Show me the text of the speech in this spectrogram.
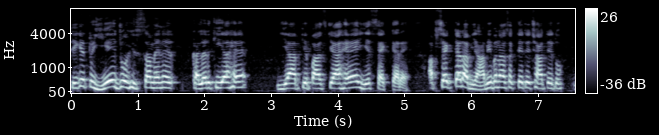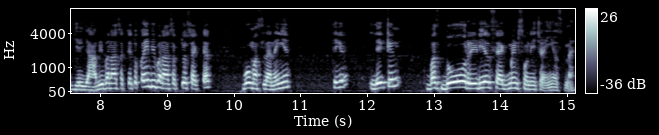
ठीक है तो ये जो हिस्सा मैंने कलर किया है, ये आपके पास क्या है? ये सेक्टर है। अब सेक्टर आप यहाँ भी बना सकते थे चाहते तो ये यहाँ भी बना सकते तो कहीं भी बना सकते हो सेक्टर वो मसला नहीं है। ठीक है, लेकिन बस दो रेडियल सेगमेंट्स होनी चाहिए उसमें।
